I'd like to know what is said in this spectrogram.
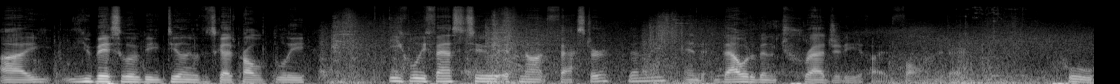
uh, you basically would be dealing with this guys probably equally fast too, if not faster than me, and that would have been a tragedy if I had fallen right there. Ooh.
